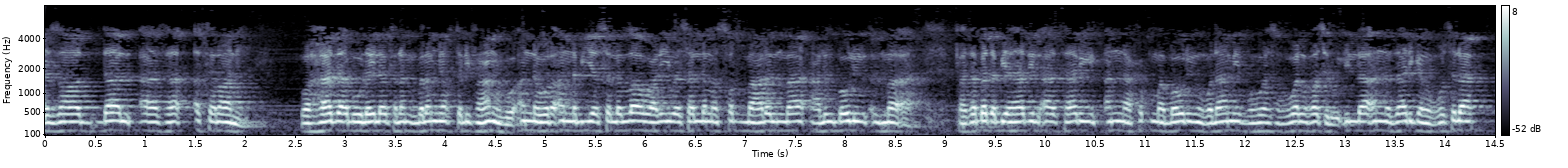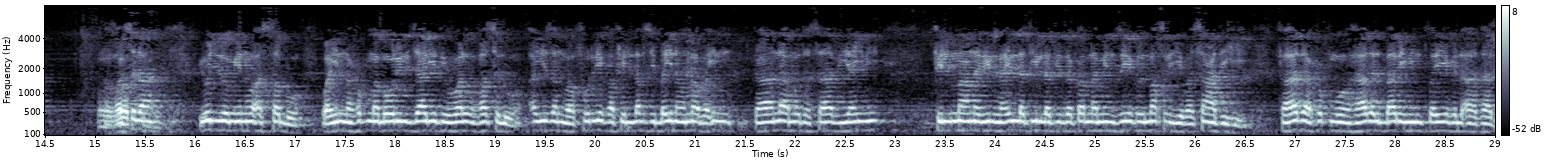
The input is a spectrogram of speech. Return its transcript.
يزاد الأثران وهذا أبو ليلى فلم ولم يختلف عنه أنه رأى النبي صلى الله عليه وسلم صب على الماء على البول الماء. فثبت بهذه الآثار أن حكم بول الغلام هو هو الغسل إلا أن ذلك الغسل الغسل يوجد منه الصب وإن حكم بول الجارية هو الغسل أيضا وفرق في اللفظ بينهما وإن كانا متساويين في المعنى للعلة التي ذكرنا من زيغ المخرج وسعته. فهذا حكم هذا الباب من طريق الآثار.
